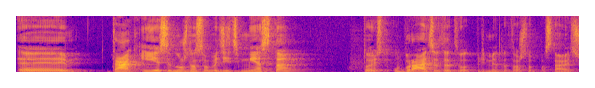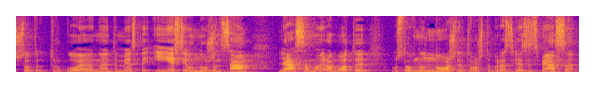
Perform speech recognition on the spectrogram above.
э, так и если нужно освободить место, то есть убрать вот этот вот предмет для того, чтобы поставить что-то другое на это место. И если он нужен сам для самой работы, условно нож для того, чтобы разрезать мясо,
